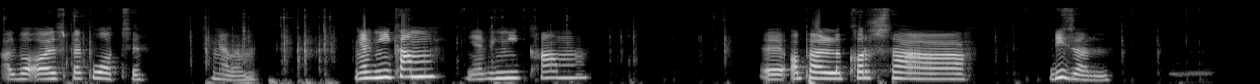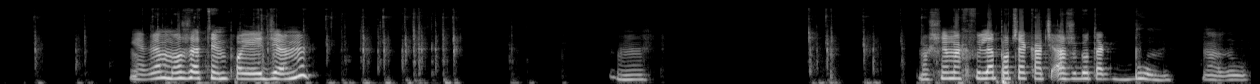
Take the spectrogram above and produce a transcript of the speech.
Albo OSP Płocy. Nie wiem. Nie wnikam. Nie wnikam. Y, Opel Corsa Diesel. Nie wiem, może tym pojedziemy. Mm. Musimy chwilę poczekać, aż go tak bum na dół.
